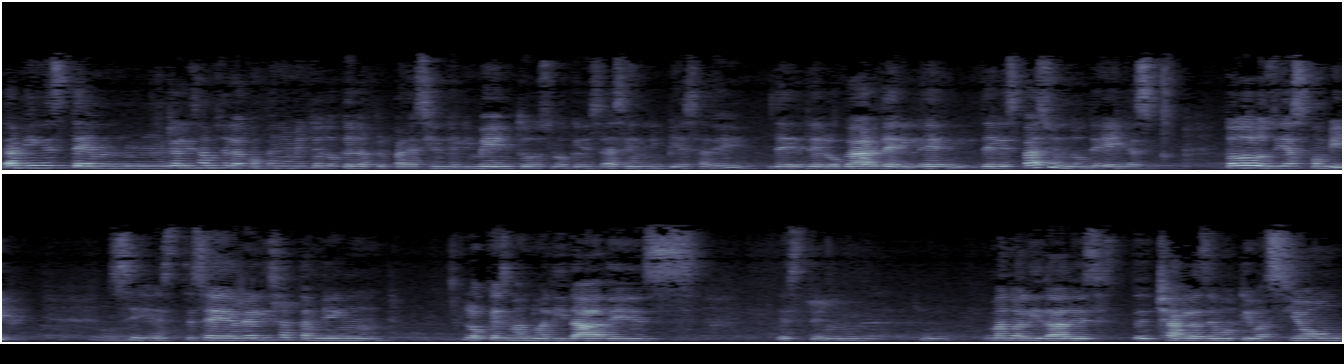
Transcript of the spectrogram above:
También este, mm, realizamos el acompañamiento de lo que es la preparación de alimentos, lo que es hacen limpieza de, del hogar, del, del espacio en donde ellas todos los días conviven. Sí, este, se realiza también lo que es manualidades, este, manualidades, este, charlas de motivación,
